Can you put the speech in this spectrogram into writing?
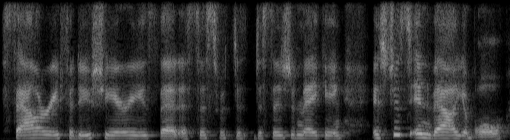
salaried fiduciaries that assist with de- decision making is just invaluable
